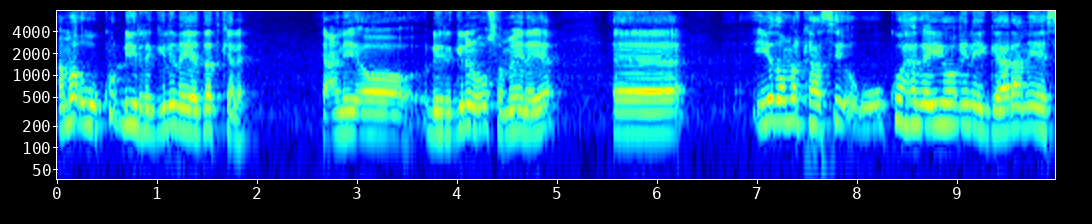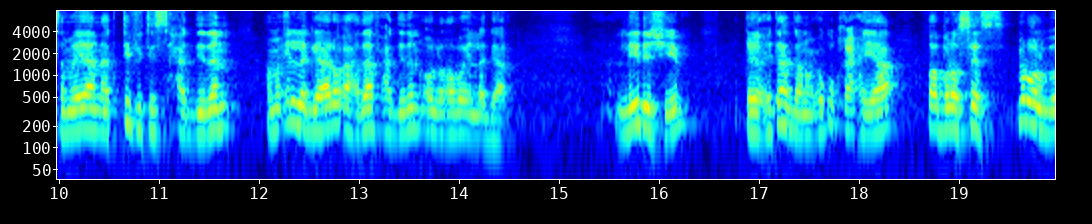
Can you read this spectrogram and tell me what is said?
ama uu ku dhiiragelinaya dad kale yacni oo dhiirigelin u sameynaya iyadoo markaasi uu ku hagayo inay gaaraan inay sameeyaan activities xadidan ama in la gaaro ahdaaf xadidan oo la rabo in la gaaro. Leadership qeexitaankan wuxuu ku qeexayaa waa process. Mar walba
